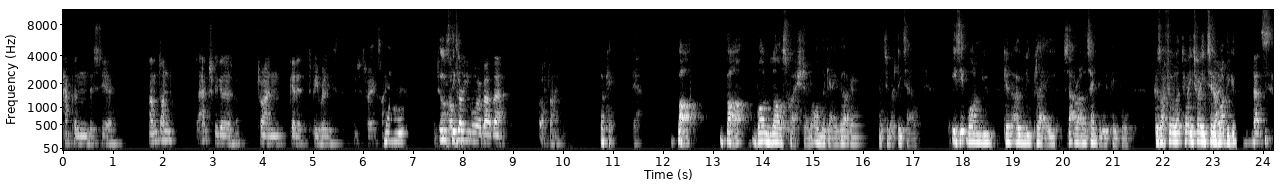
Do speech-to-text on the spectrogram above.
happen this year. I'm I'm actually going to try and get it to be released, which is very exciting. now, Which I'll, I'll tell you more about that offline. okay. Yeah. But but one last question on the game without going into too much detail. Is it one you can only play sat around a table with people? Because I feel like 2022 No. might be good. That's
